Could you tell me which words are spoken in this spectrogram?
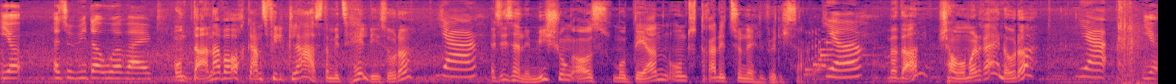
ja, also wie der Urwald. Und dann aber auch ganz viel Glas, damit es hell ist, oder? Ja, Es ist eine Mischung aus modern und traditionell, würde ich sagen. ja, Na dann, schauen wir mal rein, oder? ja. Ja.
